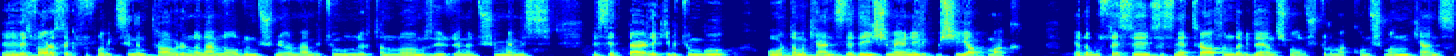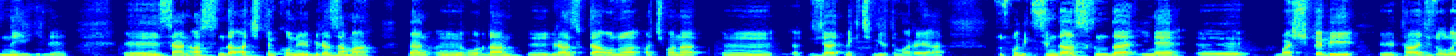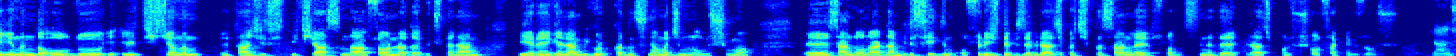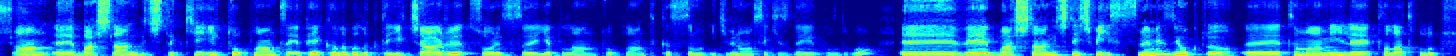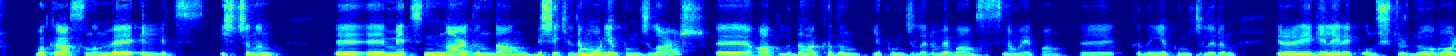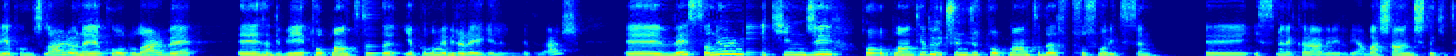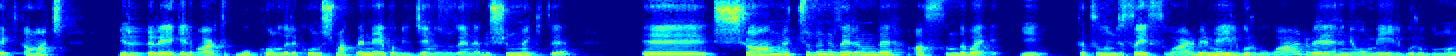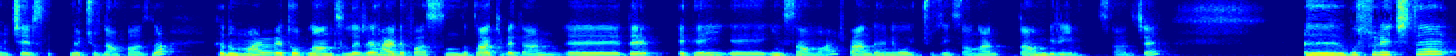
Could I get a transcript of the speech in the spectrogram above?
e, ve sonrasındaki susma bitisinin tavrının önemli olduğunu düşünüyorum ben. Bütün bunları tanımlamamız ve üzerine düşünmemiz ve setlerdeki bütün bu ortamın kendisine değişime yönelik bir şey yapmak, ya da bu sesi sesin etrafında bir dayanışma oluşturmak, konuşmanın kendisine ilgili. E, sen aslında açtın konuyu biraz ama ben e, oradan e, birazcık daha onu açmana e, rica etmek için girdim araya. Susma bitsin de aslında yine e, başka bir e, taciz olayının da olduğu, Elit İşcan'ın e, taciz ifşasından sonra da güçlenen bir araya gelen bir grup kadın sinemacının oluşumu. E, sen de onlardan birisiydin. O süreci de bize birazcık açıklasan ve sunabilirsine de birazcık konuşmuş olsak ne güzel olur. Yani şu an e, başlangıçtaki ilk toplantı epey kalabalıktı. İlk çağrı sonrası yapılan toplantı Kasım 2018'de yapıldı bu. E, ve başlangıçta hiçbir ismimiz yoktu. E, tamamıyla Talat Bulut vakasının ve elit işçinin e, metninin ardından bir şekilde Mor Yapımcılar e, adlı daha kadın yapımcıların ve bağımsız sinema yapan e, kadın yapımcıların bir araya gelerek oluşturduğu Mor Yapımcılar ön ayak oldular ve e, hadi bir toplantı yapalım ve bir araya gelelim dediler. E, ve sanıyorum ikinci toplantı ya da üçüncü toplantıda susma bitsin e, ismine karar verildi. Yani başlangıçtaki tek amaç bir araya gelip artık bu konuları konuşmak ve ne yapabileceğimiz üzerine düşünmekti. Ee, şu an 300'ün üzerinde aslında bir katılımcı sayısı var, bir mail grubu var ve hani o mail grubunun içerisinde 300'den fazla kadın var ve toplantıları her defasında takip eden e, de epey e, insan var. Ben de hani o 300 insanlardan biriyim sadece. E, bu süreçte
